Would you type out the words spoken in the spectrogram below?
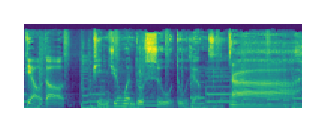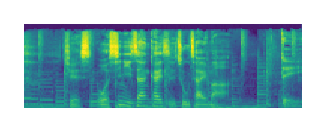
掉到平均温度十五度这样子啊。确实，我星期三开始出差嘛，对，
